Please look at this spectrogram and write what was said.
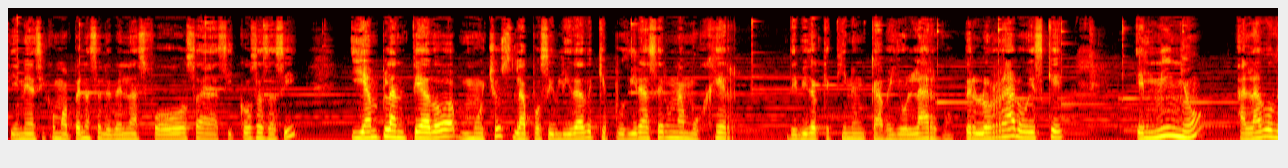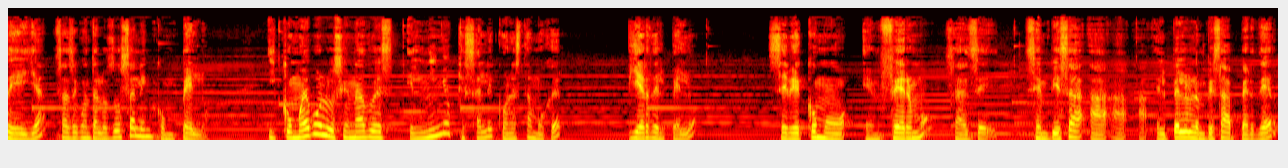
tiene así como apenas se le ven las fosas y cosas así, y han planteado a muchos la posibilidad de que pudiera ser una mujer debido a que tiene un cabello largo. Pero lo raro es que el niño al lado de ella, o sea, se cuenta, los dos salen con pelo. Y como ha evolucionado es el niño que sale con esta mujer, pierde el pelo, se ve como enfermo, o sea, se, empieza a, el pelo lo empieza a perder.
